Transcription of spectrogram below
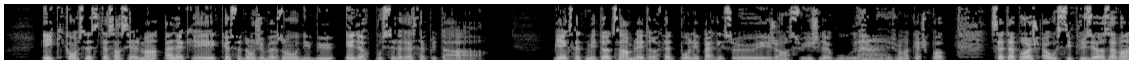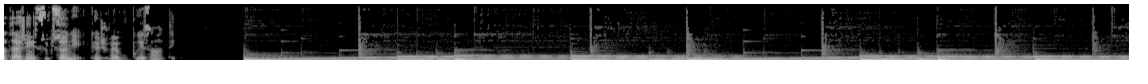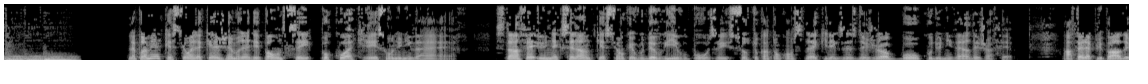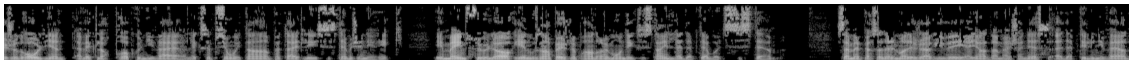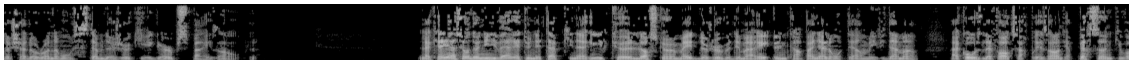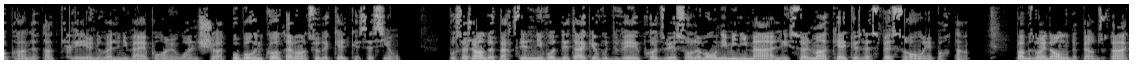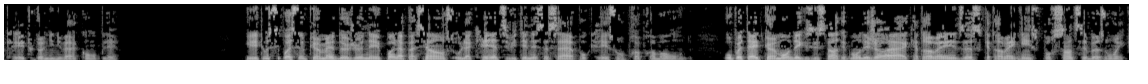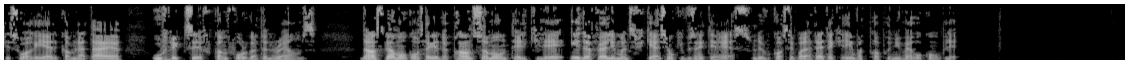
et qui consiste essentiellement à ne créer que ce dont j'ai besoin au début et de repousser le reste à plus tard. Bien que cette méthode semble être faite pour les paresseux, et j'en suis, je l'avoue, je m'en cache pas, cette approche a aussi plusieurs avantages insoupçonnés que je vais vous présenter. La première question à laquelle j'aimerais répondre, c'est pourquoi créer son univers? C'est en fait une excellente question que vous devriez vous poser, surtout quand on considère qu'il existe déjà beaucoup d'univers déjà faits. En fait, la plupart des jeux de rôle viennent avec leur propre univers, l'exception étant peut-être les systèmes génériques. Et même ceux-là, rien ne vous empêche de prendre un monde existant et de l'adapter à votre système. Ça m'est personnellement déjà arrivé, ayant dans ma jeunesse adapté l'univers de Shadowrun à mon système de jeu qui est GURPS, par exemple. La création d'un univers est une étape qui n'arrive que lorsqu'un maître de jeu veut démarrer une campagne à long terme, évidemment. À cause de l'effort que ça représente, il n'y a personne qui va prendre le temps de créer un nouvel univers pour un one-shot ou pour une courte aventure de quelques sessions. Pour ce genre de partie, le niveau de détail que vous devez produire sur le monde est minimal et seulement quelques aspects seront importants. Pas besoin donc de perdre du temps à créer tout un univers complet. Il est aussi possible qu'un maître de jeu n'ait pas la patience ou la créativité nécessaire pour créer son propre monde. Ou peut-être qu'un monde existant répond déjà à 90-95% de ses besoins, qu'ils soient réels comme la Terre ou fictifs comme Forgotten Realms. Dans ce cas, mon conseil est de prendre ce monde tel qu'il est et de faire les modifications qui vous intéressent. Ne vous cassez pas la tête à créer votre propre univers au complet.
